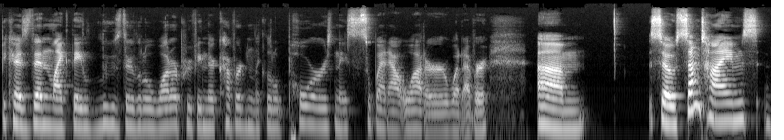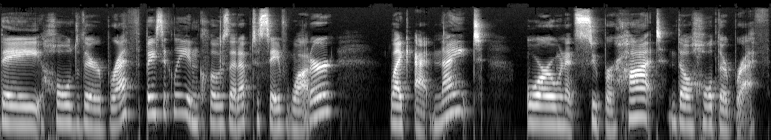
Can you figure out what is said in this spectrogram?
because then like they lose their little waterproofing. They're covered in like little pores and they sweat out water or whatever. Um so sometimes they hold their breath basically and close that up to save water, like at night or when it's super hot, they'll hold their breath.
